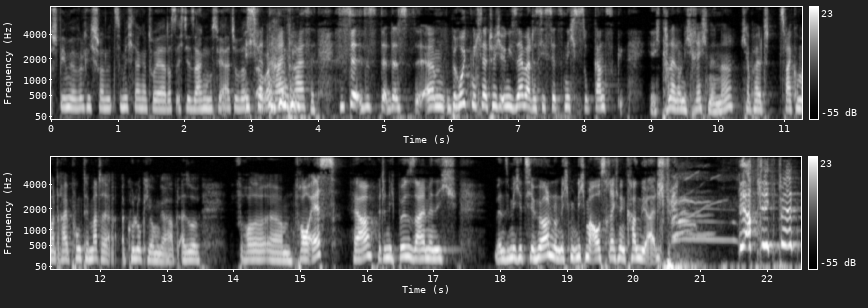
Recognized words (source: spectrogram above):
spielen wir wirklich schon ziemlich lange, Toja, dass ich dir sagen muss, wie alt du bist. Ich werde 33. Siehst du, das, das, das ähm, beruhigt mich natürlich irgendwie selber, dass ich es jetzt nicht so ganz... Ja, ich kann ja doch nicht rechnen, ne? Ich habe halt 2,3 Punkte Mathe-Kolloquium gehabt. Also Frau, ähm, Frau S., ja, bitte nicht böse sein, wenn ich wenn Sie mich jetzt hier hören und ich nicht mal ausrechnen kann, wie alt ich bin. wie alt ich bin.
